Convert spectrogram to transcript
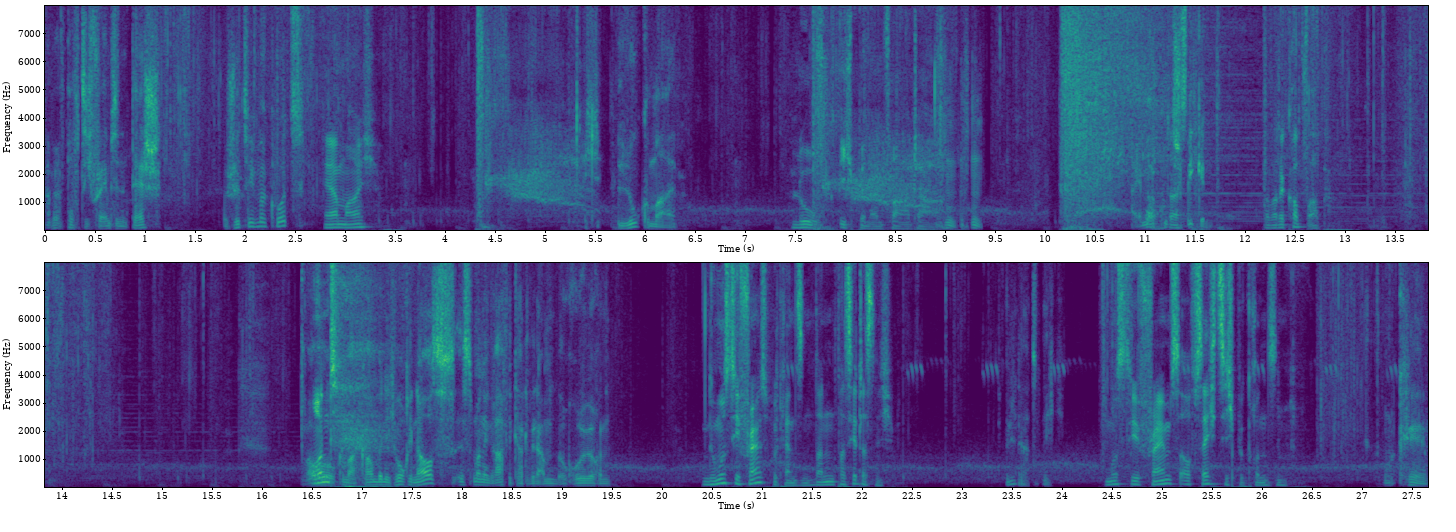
habe ja 50 Frames in den Dash. Beschütze mich mal kurz. Ja, mach ich. Ich luke mal. Luke, ich bin dein Vater. Einmal Oh, das- spicken. Da war der Kopf ab. Oh, Und? guck mal, kaum bin ich hoch hinaus, ist meine Grafikkarte wieder am Röhren. Du musst die Frames begrenzen, dann passiert das nicht. Ich will das nicht. Du musst die Frames auf 60 begrenzen. Okay.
